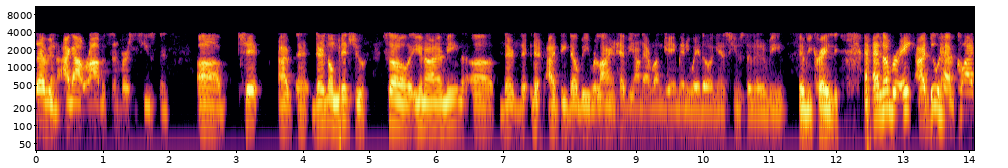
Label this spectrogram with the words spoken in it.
seven, I got Robinson versus Houston. Uh, shit, I, there's no Minshew. So you know what I mean. Uh, they're, they're, I think they'll be relying heavy on that run game anyway, though against Houston. It'll be it'll be crazy. And number eight, I do have Clyde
